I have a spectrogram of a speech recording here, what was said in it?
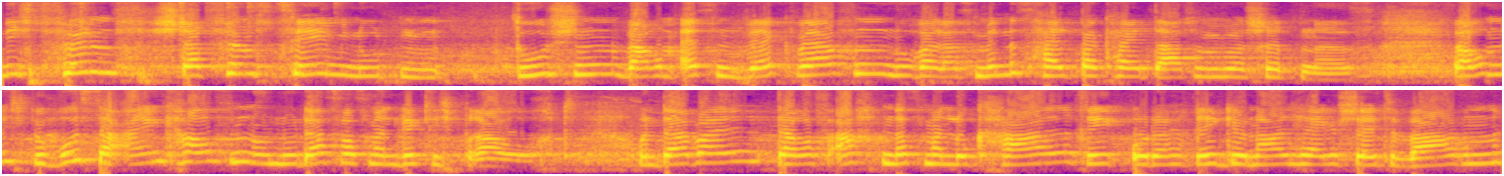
nicht fünf statt fünf, zehn Minuten duschen? Warum Essen wegwerfen, nur weil das Mindesthaltbarkeitsdatum überschritten ist? Warum nicht bewusster einkaufen und nur das, was man wirklich braucht? Und dabei darauf achten, dass man lokal oder regional hergestellte Waren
